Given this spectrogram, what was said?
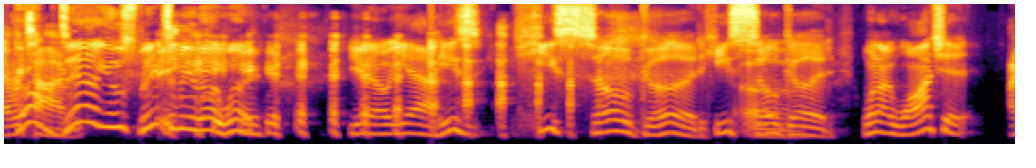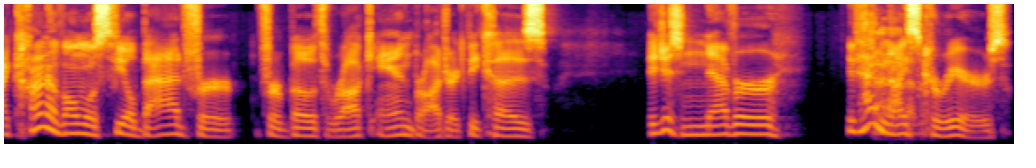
every How time. dare you speak to me that way? you know, yeah, he's he's so good. He's so Oh. good. When I watch it, I kind of almost feel bad for for both Ruck and Broderick because they just never they've had Got nice careers.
